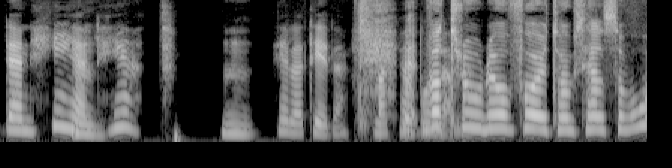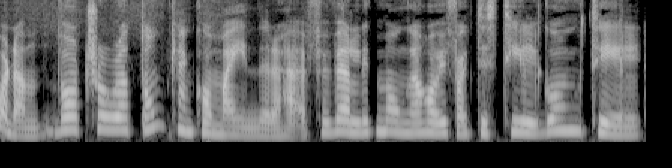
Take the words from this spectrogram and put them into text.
det är en mm. helhet. Mm. Hela tiden. Vad tror du om företagshälsovården? Var tror du att de kan komma in i det här? För väldigt många har ju faktiskt tillgång till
